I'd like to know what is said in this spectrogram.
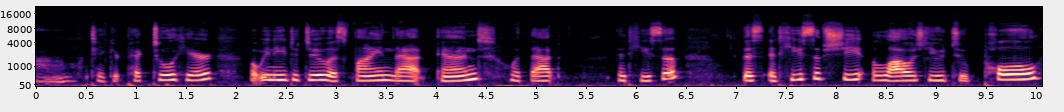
um, take your pick tool here. What we need to do is find that end with that adhesive. This adhesive sheet allows you to pull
